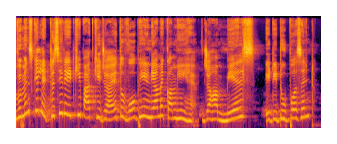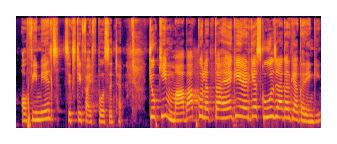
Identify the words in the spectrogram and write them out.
वुमेंस के लिटरेसी रेट की बात की जाए तो वो भी इंडिया में कम ही है, जहाँ मेल्स 82 परसेंट और फीमेल्स 65 परसेंट है। क्योंकि माँ बाप को लगता है कि ये लड़कियाँ स्कूल जाकर क्या करेंगी?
